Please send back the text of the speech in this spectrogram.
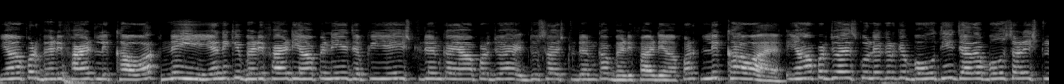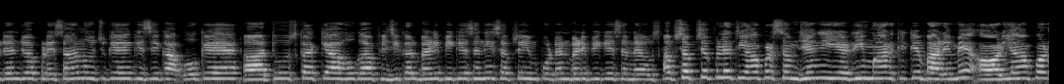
यहाँ पर वेरीफाइड लिखा हुआ नहीं यानी कि वेरीफाइड यहाँ पे नहीं है, जबकि यही स्टूडेंट का यहाँ पर जो है, दूसरा स्टूडेंट का वेरीफाइड यहाँ पर लिखा हुआ है। यहाँ पर जो है, इसको लेकर के बहुत ही ज़्यादा बहुत सारे स्टूडेंट जो है, परेशान हो चुके हैं किसी का। ओके है। तो उसका क्या होगा? फ़िज़िकल वेरिफिकेशन ही सबसे इम्पोर्टेंट वेरिफिकेशन है। अब सबसे पहले तो यहाँ पर समझेंगे ये रिमार्क के बारे में और यहाँ पर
